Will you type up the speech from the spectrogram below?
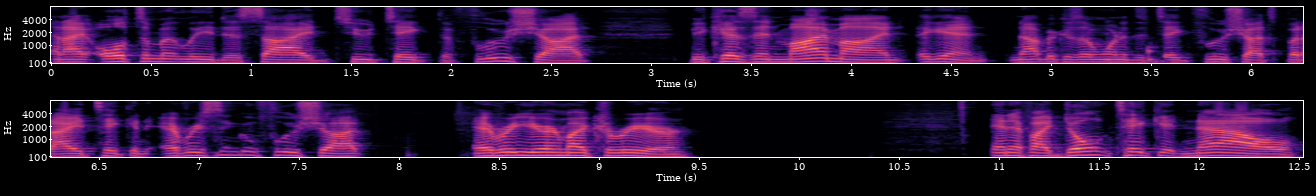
And I ultimately decide to take the flu shot because, in my mind, again, not because I wanted to take flu shots, but I had taken every single flu shot every year in my career. And if I don't take it now,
